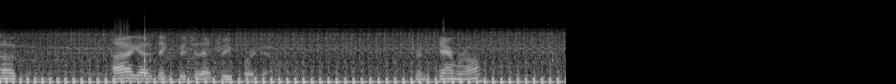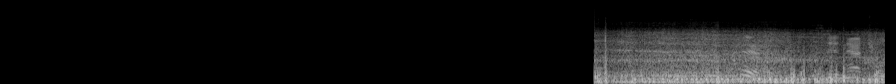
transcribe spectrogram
Okay. I gotta take a picture of that tree before I go. Turn the camera off. Yeah, see a natural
